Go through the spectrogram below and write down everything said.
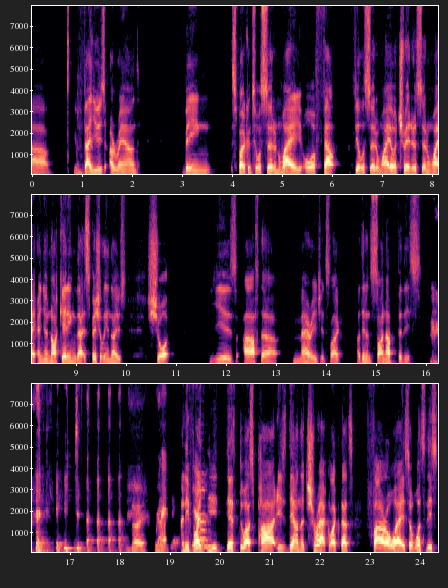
uh, values around being spoken to a certain way or felt feel a certain way or treated a certain way and you're not getting that especially in those short years after marriage it's like i didn't sign up for this. You know? Right. And if yeah. i did death do us part is down the track. Like that's far away. So what's this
